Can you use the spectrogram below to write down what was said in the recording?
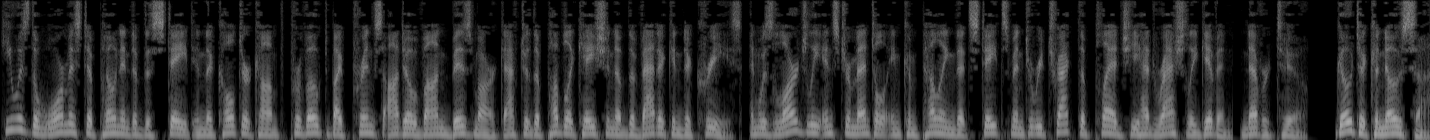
he was the warmest opponent of the state in the Kulturkampf provoked by Prince Otto von Bismarck after the publication of the Vatican decrees, and was largely instrumental in compelling that statesman to retract the pledge he had rashly given, never to «go to Canossa».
